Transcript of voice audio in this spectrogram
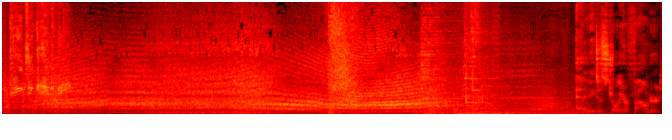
Engaging enemy. Enemy destroyer foundered.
